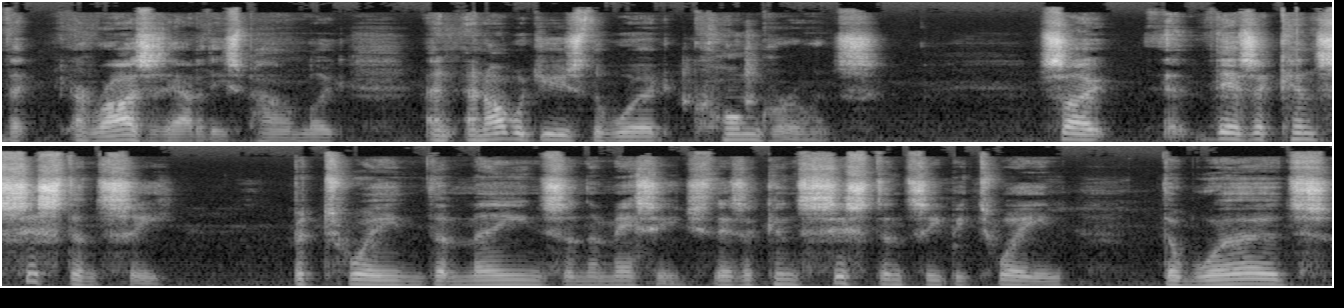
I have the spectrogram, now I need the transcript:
that arises out of this poem, Luke, and, and I would use the word congruence. So uh, there's a consistency between the means and the message. There's a consistency between the words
